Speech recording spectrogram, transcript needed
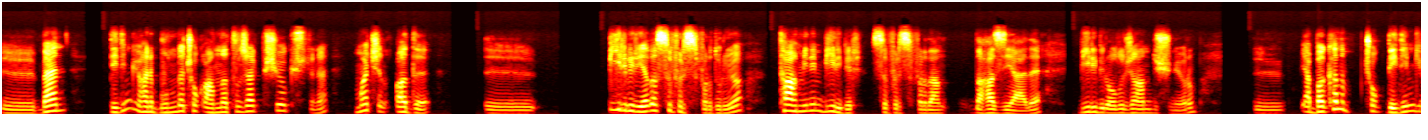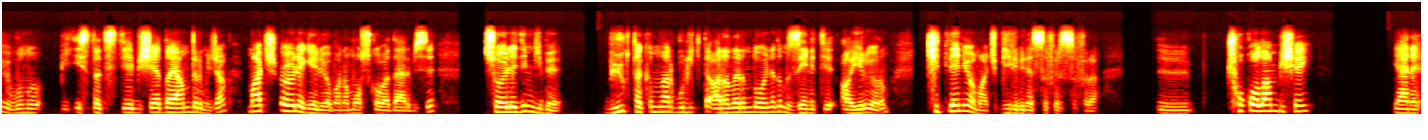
Ee, ben dediğim gibi hani bunda çok anlatılacak bir şey yok üstüne. Maçın adı e, 1-1 ya da 0-0 duruyor. Tahminim 1-1 0-0'dan daha ziyade 1-1 olacağını düşünüyorum. Ee, ya bakalım çok dediğim gibi bunu bir istatistiğe bir şeye dayandırmayacağım. Maç öyle geliyor bana Moskova derbisi. Söylediğim gibi büyük takımlar bu ligde aralarında oynadı mı Zenit'i ayırıyorum. Kitleniyor maç 1-1'e 0-0'a. Ee, çok olan bir şey. Yani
